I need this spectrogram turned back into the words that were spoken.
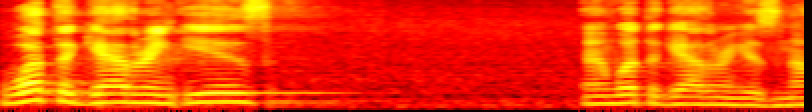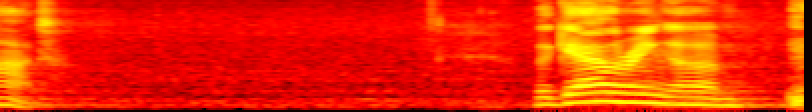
what the gathering is and what the gathering is not. The gathering um,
